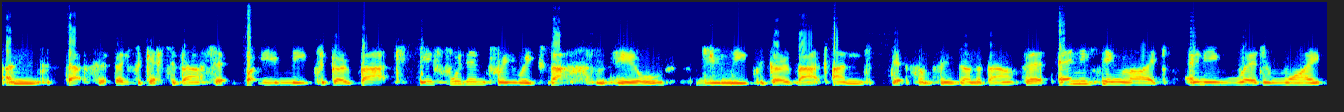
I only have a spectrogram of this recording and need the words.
and that's it, they forget about it. But you need to go back. If within three weeks that hasn't healed, you need to go back and get something done about it. Anything like any red and white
